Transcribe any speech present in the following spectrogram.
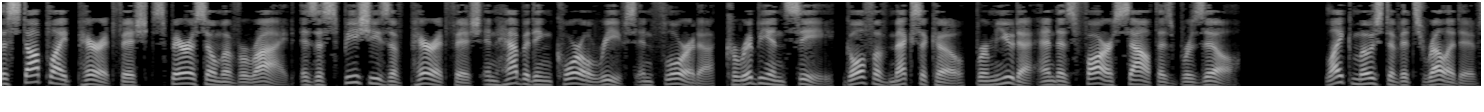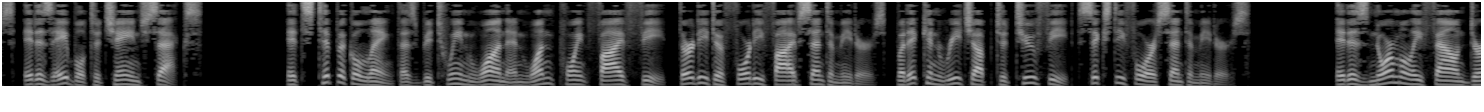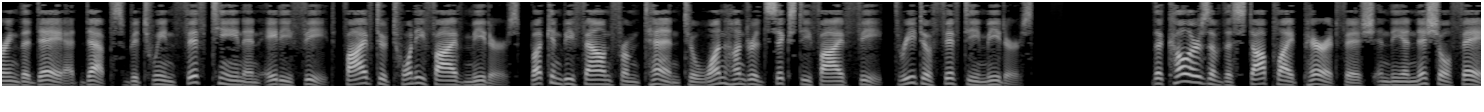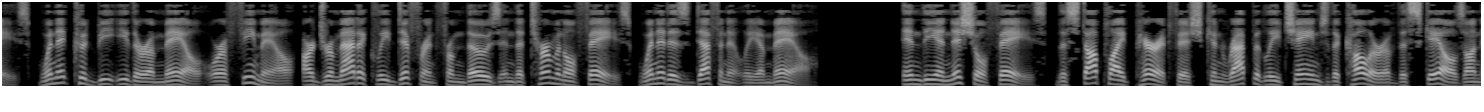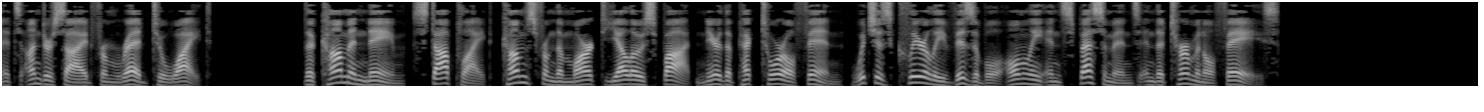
The stoplight parrotfish is a species of parrotfish inhabiting coral reefs in Florida, Caribbean Sea, Gulf of Mexico, Bermuda and as far south as Brazil. Like most of its relatives, it is able to change sex. Its typical length is between 1 and 1.5 feet 30 to 45 centimeters, but it can reach up to 2 feet 64 centimeters. It is normally found during the day at depths between 15 and 80 feet 5 to 25 meters, but can be found from 10 to 165 feet 3 to 50 meters. The colors of the stoplight parrotfish in the initial phase, when it could be either a male or a female, are dramatically different from those in the terminal phase, when it is definitely a male. In the initial phase, the stoplight parrotfish can rapidly change the color of the scales on its underside from red to white. The common name, stoplight, comes from the marked yellow spot near the pectoral fin, which is clearly visible only in specimens in the terminal phase.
